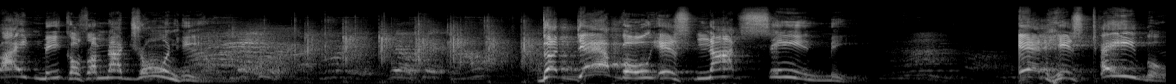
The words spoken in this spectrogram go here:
fighting me because I'm not drawing him. The devil is not seeing me at his table.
